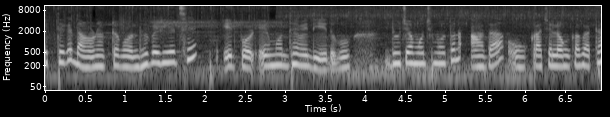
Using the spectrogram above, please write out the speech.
এর থেকে দারুণ একটা গন্ধ বেরিয়েছে। এরপর এর মধ্যে আমি দিয়ে দেবো দু চামচ মতন আদা ও কাঁচা লঙ্কা বাটা।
